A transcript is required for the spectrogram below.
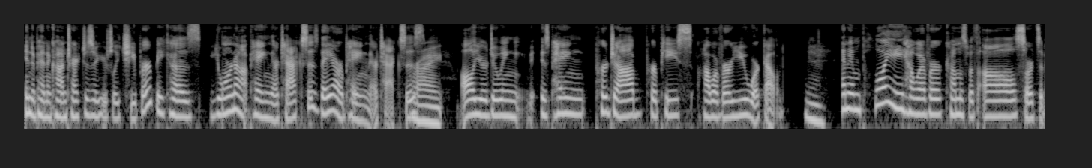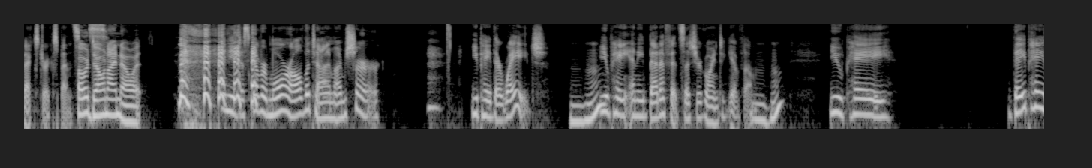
Independent contractors are usually cheaper because you're not paying their taxes, they are paying their taxes. Right. All you're doing is paying per job, per piece, however you work out. Yeah. An employee, however, comes with all sorts of extra expenses. Oh, don't I know it? and you discover more all the time, I'm sure. You pay their wage. Mm-hmm. You pay any benefits that you're going to give them. Mm-hmm. You pay. They pay.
